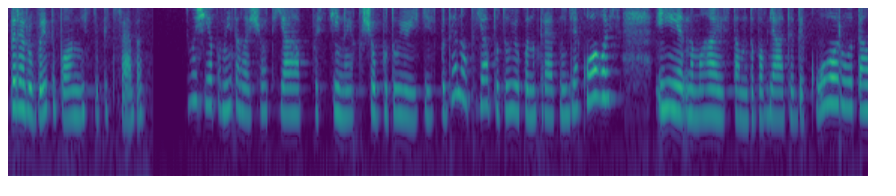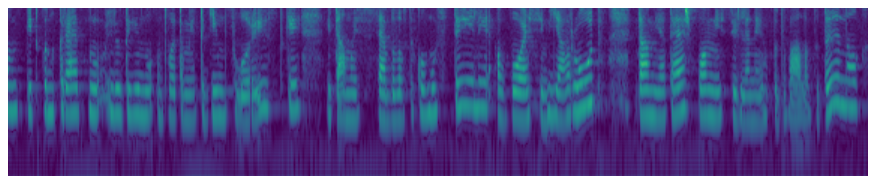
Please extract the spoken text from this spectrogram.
переробити повністю під себе. Тому що я помітила, що от я постійно, якщо будую якийсь будинок, я будую конкретно для когось і намагаюсь там додати декору там під конкретну людину, або там як дім флористки, і там ось все було в такому стилі, або сім'я Рут. Там я теж повністю для них будувала будинок.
